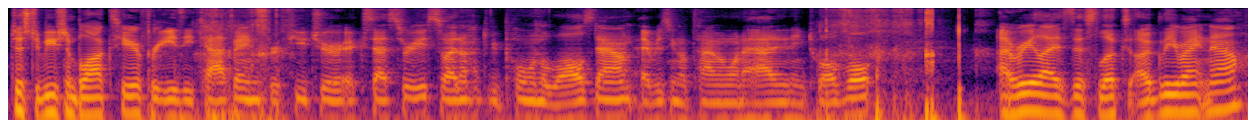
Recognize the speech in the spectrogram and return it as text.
distribution blocks here for easy tapping for future accessories so i don't have to be pulling the walls down every single time i want to add anything 12 volt I realize this looks ugly right now,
